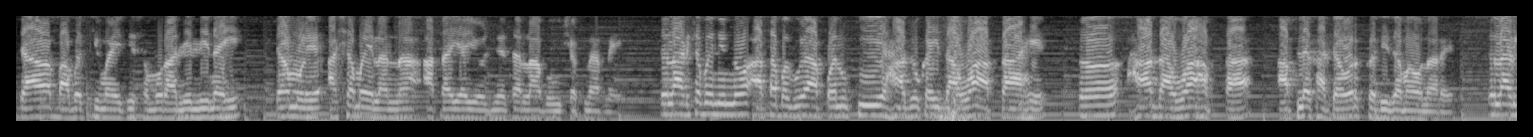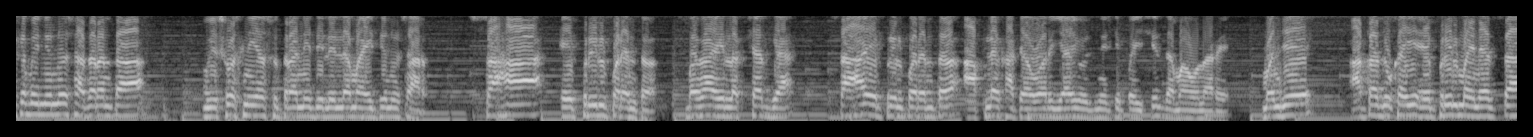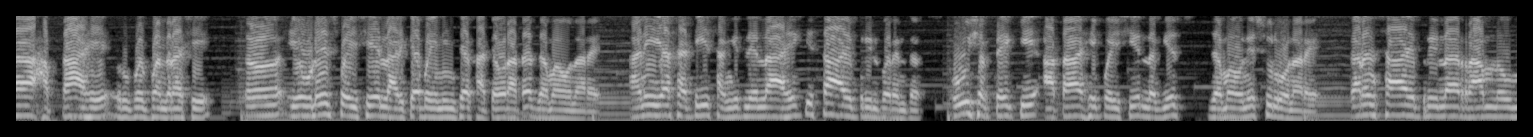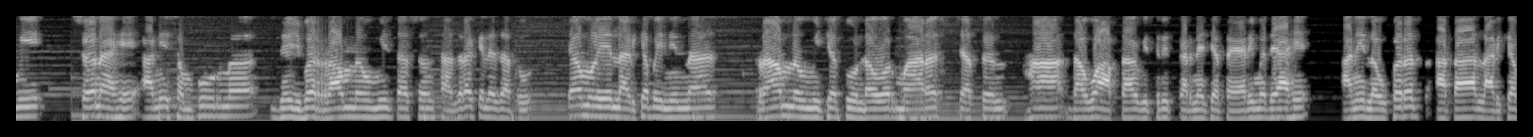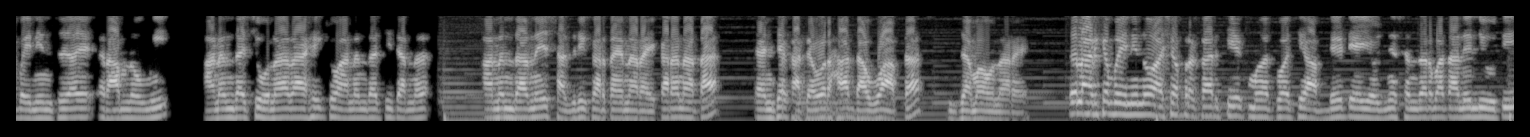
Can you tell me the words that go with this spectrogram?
त्याबाबतची माहिती समोर आलेली नाही. त्यामुळे अशा महिलांना आता या योजनेचा लाभ होऊ शकणार नाही. तर लाडक्या बहिणींनो आता बघूया आपण की हा जो काही दहावा हप्ता आहे तर हा दहावा हप्ता आपल्या खात्यावर कधी जमा होणार आहे? तर लाडक्या बहिणींनो साधारणतः विश्वसनीय सूत्रांनी दिलेल्या माहितीनुसार सहा एप्रिल पर्यंत बघा हे लक्षात घ्या सहा एप्रिल पर्यंत आपल्या खात्यावर या योजनेचे पैसे जमा होणार आहे. म्हणजे आता जो काही एप्रिल महिन्याचा हप्ता आहे रुपये पंधराशे तर एवढेच पैसे लाडक्या बहिणींच्या खात्यावर आता जमा होणार आहे. आणि यासाठी सांगितलेलं आहे की सहा एप्रिल पर्यंत होऊ शकते की आता हे पैसे लगेच जमा होणे सुरू होणार आहे. कारण सहा एप्रिलला रामनवमी सण आहे आणि संपूर्ण देशभर रामनवमीचा सण साजरा केला जातो. त्यामुळे लाडक्या बहिणींना रामनवमीच्या तोंडावर महाराष्ट्र शासन हा दावा आता वितरित करण्याच्या तयारीमध्ये आहे. आणि लवकरच आता लाडक्या बहिणींचे रामनवमी आनंदाची होणार आहे किंवा आनंदाची त्यांना आनंदाने साजरी करता येणार आहे. कारण आता त्यांच्या खात्यावर हा दावा आता जमा होणार आहे. तर लाडक्या बहिणीनो अशा प्रकारची एक महत्वाची अपडेट या योजनेसंदर्भात आलेली होती.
